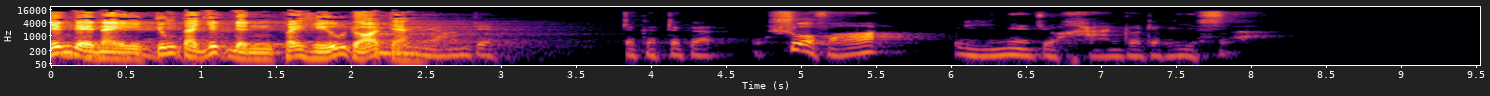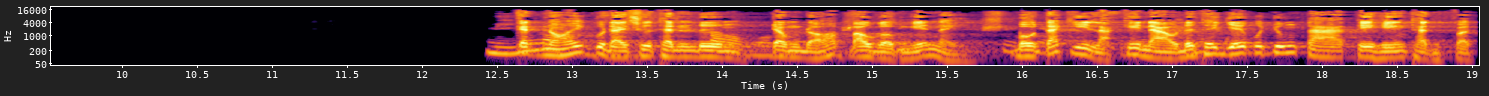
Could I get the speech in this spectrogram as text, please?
vấn đề này chúng ta nhất định phải hiểu rõ ràng 这个这个说法里面就含着这个意思啊。 Cách nói của đại sư thanh lương trong đó bao gồm nghĩa này. Bồ tát di lặc khi nào đến thế giới của chúng ta thì hiện thành phật.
